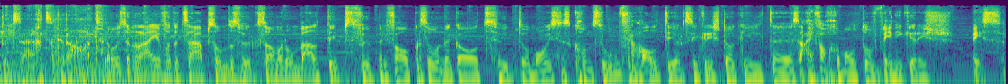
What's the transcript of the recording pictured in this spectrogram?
360 Grad. In unserer Reihe von den 10 besonders wirksamen Umwelttipps für Privatpersonen geht es heute um unser Konsumverhalten. Jörg Sigrist, da gilt äh, das einfache Motto, weniger ist besser.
